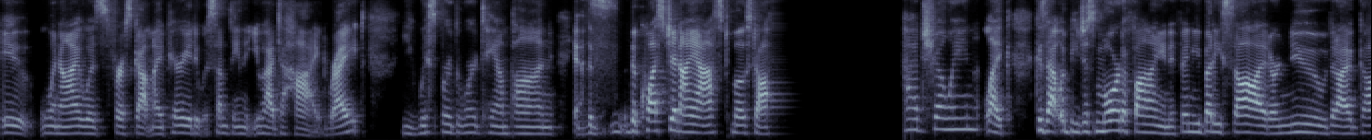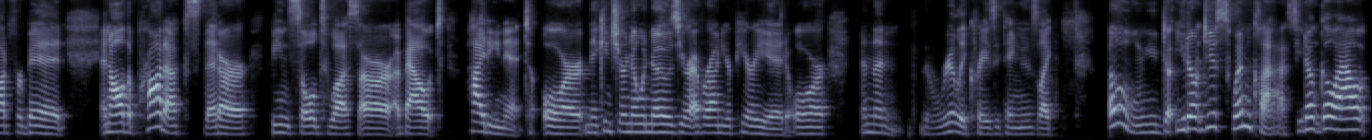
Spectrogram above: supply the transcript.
it, when i was first got my period it was something that you had to hide right you whispered the word tampon Yes. the, the question i asked most often had showing like because that would be just mortifying if anybody saw it or knew that i god forbid. And all the products that are being sold to us are about hiding it or making sure no one knows you're ever on your period or and then the really crazy thing is like oh you don't you don't do swim class. You don't go out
